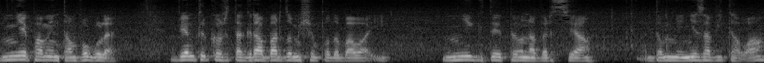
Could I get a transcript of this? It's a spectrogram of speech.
nie pamiętam w ogóle. Wiem tylko, że ta gra bardzo mi się podobała i nigdy pełna wersja do mnie nie zawitała.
